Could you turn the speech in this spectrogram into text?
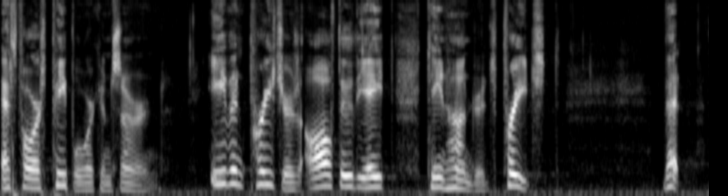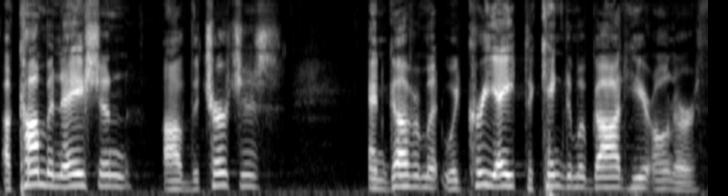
as far as people were concerned. Even preachers all through the 1800s preached that a combination of the churches and government would create the kingdom of God here on earth.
